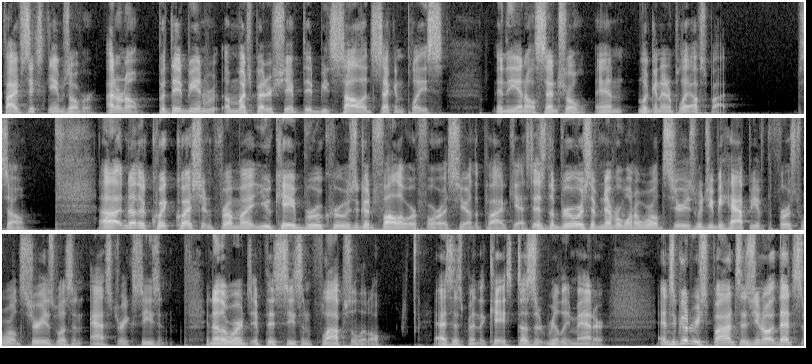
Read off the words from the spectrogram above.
five six games over. I don't know, but they'd be in a much better shape. They'd be solid second place in the NL Central and looking at a playoff spot. So. Uh, another quick question from a UK Brew Crew is a good follower for us here on the podcast. As the Brewers have never won a World Series, would you be happy if the first World Series was an asterisk season? In other words, if this season flops a little, as has been the case, does it really matter? And it's a good response. Is you know that's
